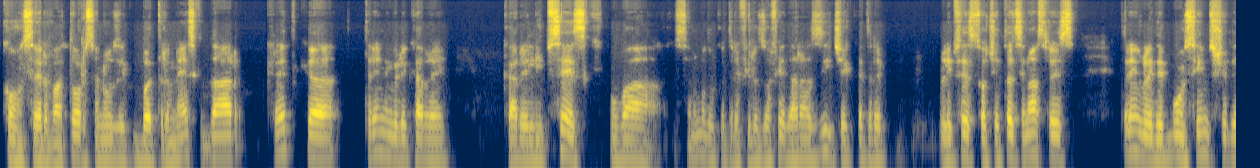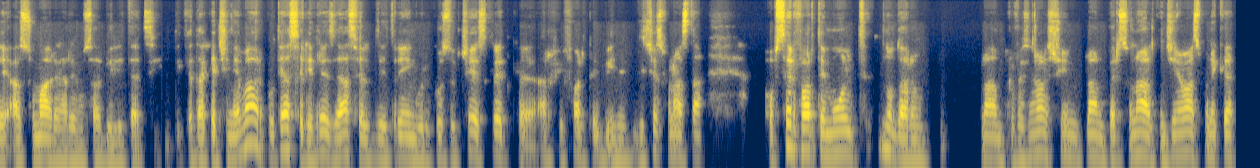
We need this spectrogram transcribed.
conservator, să nu zic bătrânesc, dar cred că trainingurile care, care lipsesc, cumva, să nu mă duc către filozofie, dar a zice către lipsesc societății noastre, trainingurile de bun simț și de asumare a responsabilității. Adică dacă cineva ar putea să livreze astfel de traininguri cu succes, cred că ar fi foarte bine. De ce spun asta? Observ foarte mult, nu doar în plan profesional, și în plan personal, când cineva spune că,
